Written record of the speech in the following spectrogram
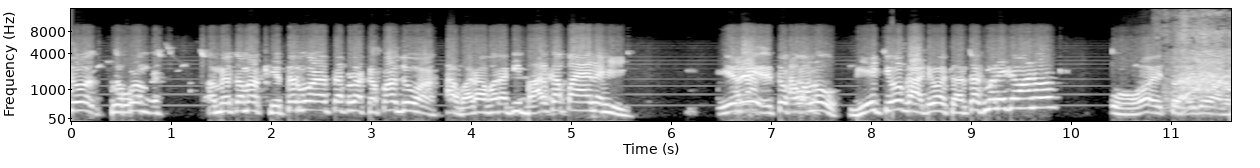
તો છોકરો અમે તમારા ખેતરમાં આવ્યા હતા પેલા કપા જોવા. આ વરા વરા થી બાલ કપાયા નહીં. એ નહીં તો ખાવાનો વેચ્યો ગાઢ્યો સરકસમાં લઈ જવાનો? એ તો લઈ જવાનો.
